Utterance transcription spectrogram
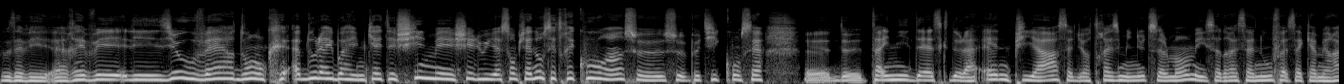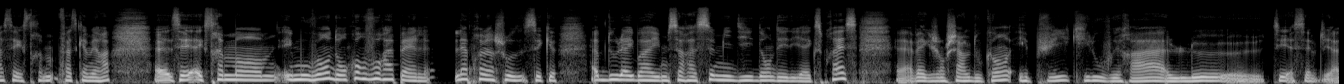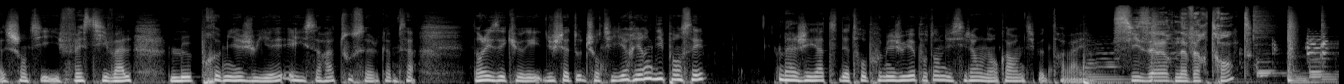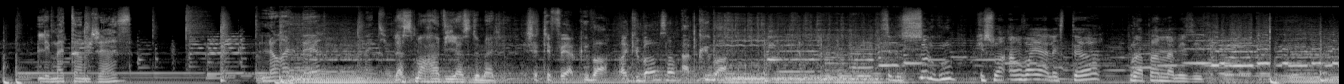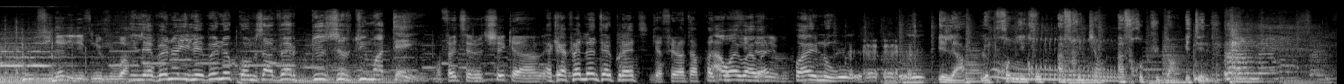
Vous avez rêvé les yeux ouverts. Donc, Abdullah Ibrahim, qui a été filmé chez lui à son piano, c'est très court, hein, ce, petit concert euh, de Tiny Desk de la NPR. Ça dure 13 minutes seulement, mais il s'adresse à nous face à caméra. C'est face caméra. Euh, c'est extrêmement émouvant. Donc, on vous rappelle la première chose, c'est que Abdullah Ibrahim sera ce midi dans Delia Express euh, avec Jean-Charles Doucan et puis qu'il ouvrira le euh, TSF Jazz Chantilly Festival le 1er juillet et il sera tout seul comme ça dans les écuries du château de Chantilly. Rien que d'y penser, bah, j'ai hâte d'être au 1er juillet. Pourtant, d'ici là, on a encore un petit peu de travail. 6h, 9h30, les matins de jazz. Laure Albert. Las Maravillas de Mali. C'était fait à Cuba. À Cuba, ça? À Cuba. C'est le seul groupe qui soit envoyé à l'extérieur pour apprendre la musique. Fidel, il est venu vous voir. Il est venu, il est venu comme ça vers 2h du matin. En fait, c'est le Tché qui a, qui a fait l'interprète. Qui a fait l'interprète. Ah ouais, ouais, ouais. ouais, nous. Et là, le premier groupe africain afro-cubain était né.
